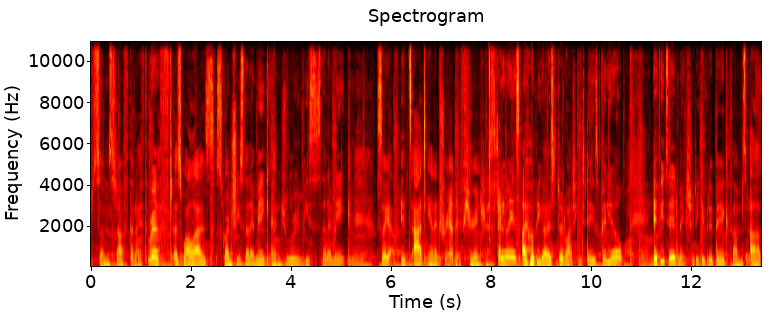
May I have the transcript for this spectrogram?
some stuff that I thrift, as well as scrunchies that I make and jewelry pieces that I make. So yeah, it's at Anna Tran if you're interested. Anyways, I hope you guys enjoyed watching today's video. If you did, make sure to give it a big thumbs up,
